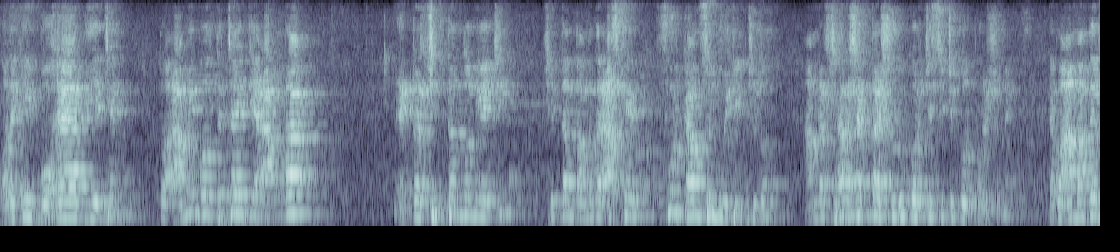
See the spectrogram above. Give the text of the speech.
অনেকেই বহায়া দিয়েছেন। তো আমি বলতে চাই যে আমরা একটা সিদ্ধান্ত নিয়েছি। সিদ্ধান্ত আমাদের আজকে ফুল কাউন্সিল মিটিং ছিল। আমরা সাড়ে সাতটায় শুরু করেছি সিটি কর্পোরেশনে এবং আমাদের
